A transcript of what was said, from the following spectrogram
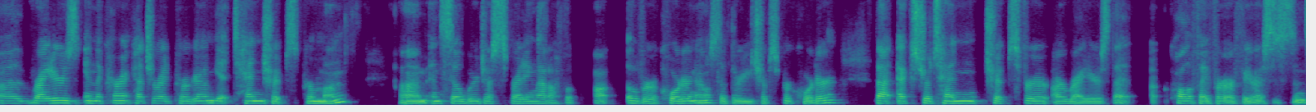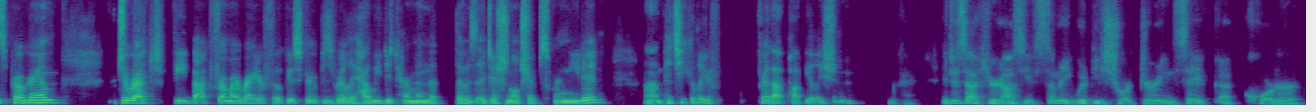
uh, riders in the current Catch a Ride program get 10 trips per month. Um, and so we're just spreading that off of, uh, over a quarter now, so 30 trips per quarter. That extra 10 trips for our riders that uh, qualify for our fare assistance program direct feedback from our rider focus group is really how we determine that those additional trips were needed, um, particularly for that population. Okay. And just out of curiosity, if somebody would be short during, say, a quarter,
